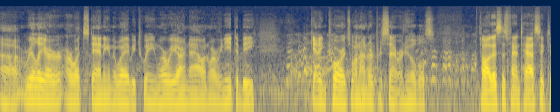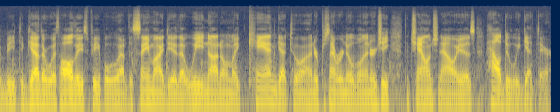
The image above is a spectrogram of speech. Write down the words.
uh, really are, are what's standing in the way between where we are now and where we need to be getting towards 100% renewables. Oh, this is fantastic to be together with all these people who have the same idea that we not only can get to 100% renewable energy, the challenge now is how do we get there?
